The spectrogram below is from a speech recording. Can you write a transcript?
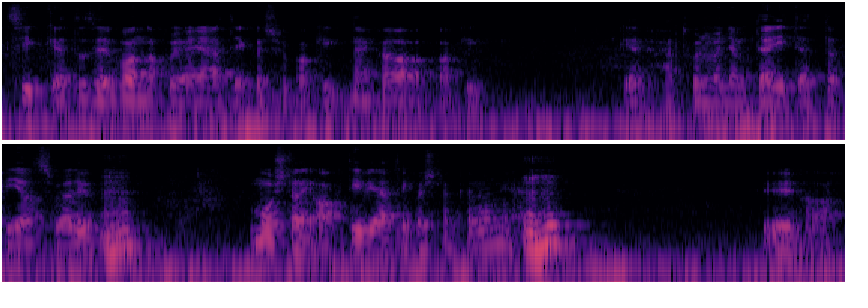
cikket, azért vannak olyan játékosok, akiknek a, akik, hát hogy mondjam, telített a piac velük. Uh-huh. Mostani aktív játékosnak kell lennie? Uh-huh. Hűha.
